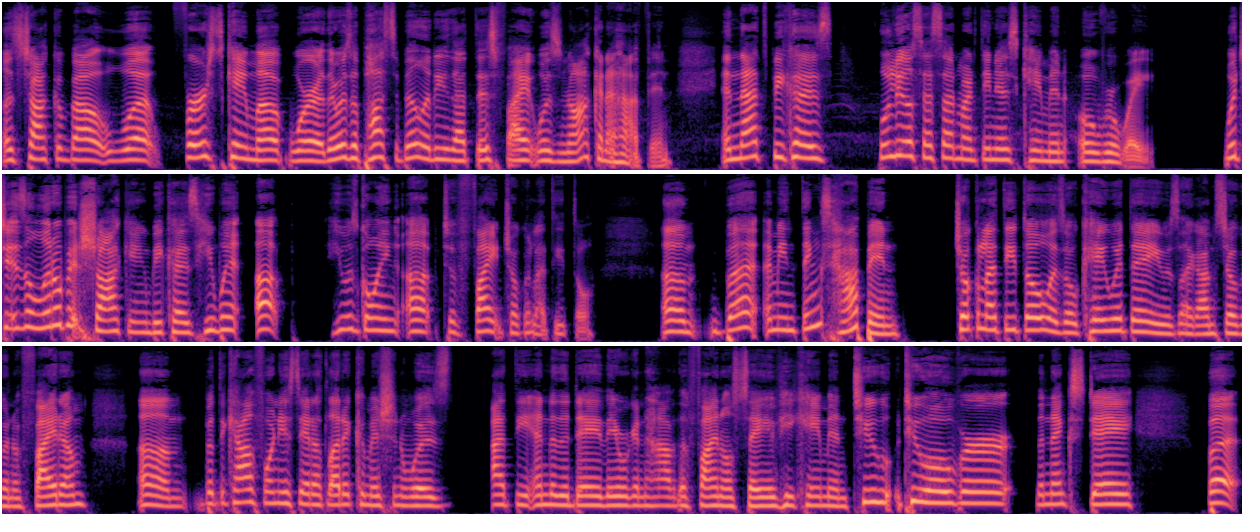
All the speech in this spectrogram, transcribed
let's talk about what first came up where there was a possibility that this fight was not going to happen. And that's because Julio Cesar Martinez came in overweight, which is a little bit shocking because he went up. He was going up to fight Chocolatito. Um, but I mean, things happen. Chocolatito was okay with it. He was like, I'm still going to fight him. Um, but the California State Athletic Commission was at the end of the day, they were going to have the final if he came in two two over the next day. But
